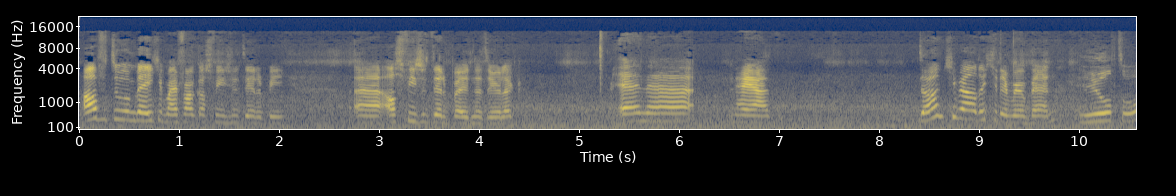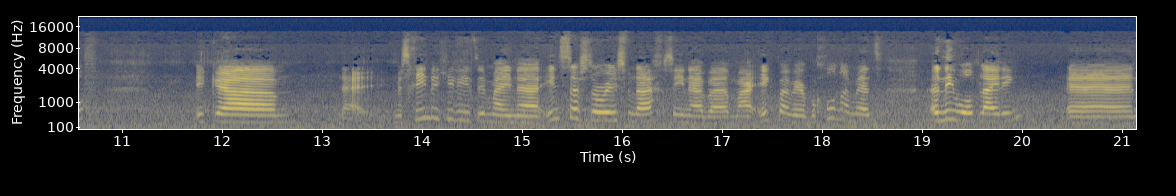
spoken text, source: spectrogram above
af en toe een beetje mijn vak als fysiotherapie. Uh, als fysiotherapeut natuurlijk. En uh, nou ja, dankjewel dat je er weer bent. Heel tof. Ik, uh, misschien dat jullie het in mijn uh, Insta-stories vandaag gezien hebben. Maar ik ben weer begonnen met een nieuwe opleiding. En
